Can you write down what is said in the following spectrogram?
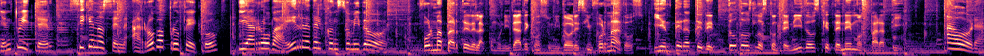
Y en Twitter, síguenos en arroba Profeco y arroba R del Consumidor. Forma parte de la comunidad de consumidores informados y entérate de todos los contenidos que tenemos para ti. Ahora,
